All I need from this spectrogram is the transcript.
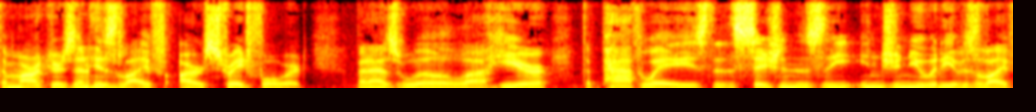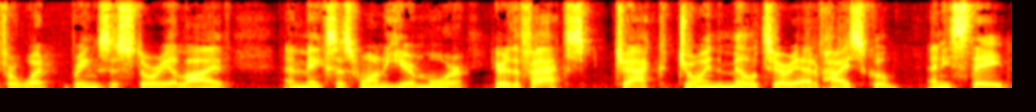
The markers in his life are straightforward, but as we'll uh, hear, the pathways, the decisions, the ingenuity of his life are what brings the story alive and makes us want to hear more. Here are the facts. Jack joined the military out of high school and he stayed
